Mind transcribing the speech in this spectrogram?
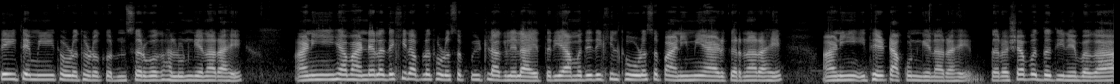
ते इथे मी थोडं थोडं करून सर्व घालून घेणार आहे. आणि ह्या भांड्याला देखील आपलं थोडंसं पीठ लागलेलं आहे. तर यामध्ये देखील थोडंसं पाणी मी ॲड करणार आहे आणि इथे टाकून घेणार आहे. तर अशा पद्धतीने बघा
